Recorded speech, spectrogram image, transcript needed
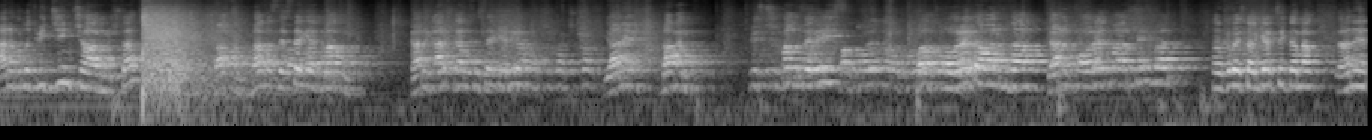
Yani burada bir cin çağırmışlar. Bakın bakın sesler geldi bakın. Yani garip garip sesler geliyor. Yani bakın biz çıkmak üzereyiz. Bak tuvalet de var burada. Yani tuvalet var, şey var. Arkadaşlar gerçekten ben yani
